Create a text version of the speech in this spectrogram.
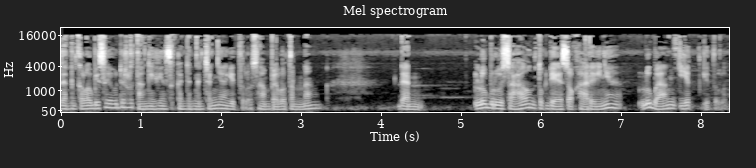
dan kalau bisa ya udah lu tangisin sekenceng-kencengnya gitu loh sampai lu tenang. Dan lu berusaha untuk di esok harinya lu bangkit gitu loh.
